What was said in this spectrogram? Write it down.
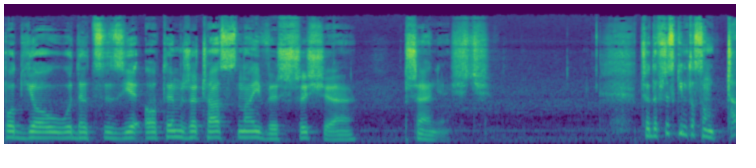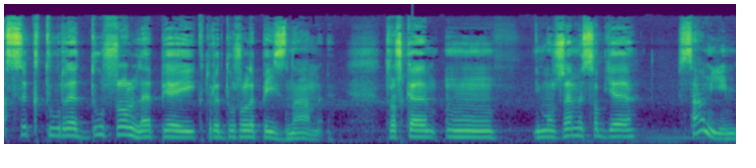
podjął decyzję o tym, że czas najwyższy się przenieść. Przede wszystkim to są czasy, które dużo lepiej, które dużo lepiej znamy. Troszkę mm, i możemy sobie sami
